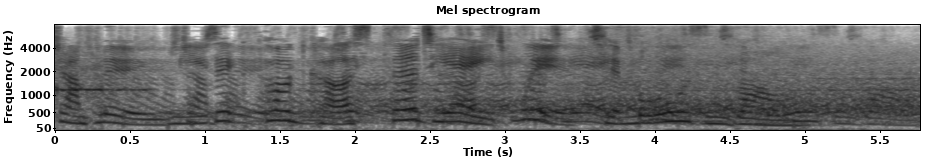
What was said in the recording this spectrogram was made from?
Champloo Music Podcast 38 with Tim Rosenbaum.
